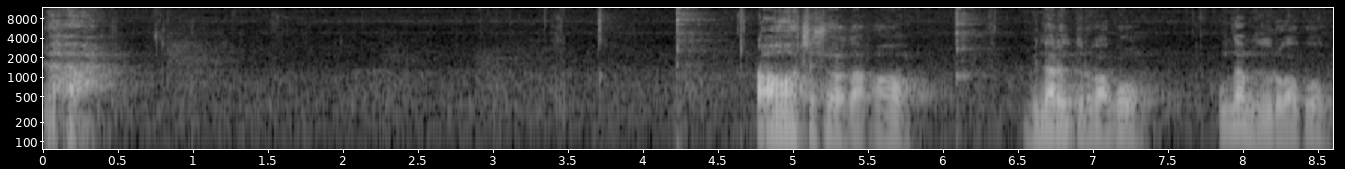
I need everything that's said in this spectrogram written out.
자 음. 아 진짜 시원하다 어. 미나리 들어가고 콩나물 들어가고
